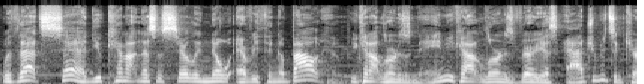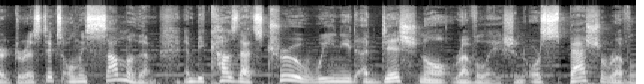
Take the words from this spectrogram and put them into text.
With that said, you cannot necessarily know everything about Him. You cannot learn His name, you cannot learn His various attributes and characteristics, only some of them. And because that's true, we need additional revelation or special revelation,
